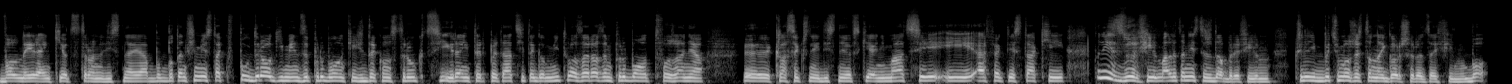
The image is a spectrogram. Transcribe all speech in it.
wolnej ręki od strony Disneya, bo, bo ten film jest tak w pół drogi między próbą jakiejś dekonstrukcji i reinterpretacji tego mitu, a zarazem próbą odtworzenia e, klasycznej disneyowskiej animacji i efekt jest taki, to nie jest zły film, ale to nie jest też dobry film, czyli być może jest to najgorszy rodzaj filmu, bo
